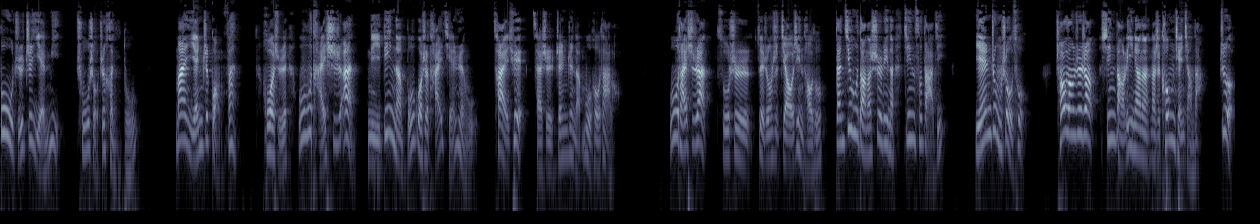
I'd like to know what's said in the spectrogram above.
布局之严密，出手之狠毒，蔓延之广泛，或许乌台诗案，李定呢不过是台前人物。蔡确才是真正的幕后大佬。乌台诗案，苏轼最终是侥幸逃脱，但旧党的势力呢，经此打击，严重受挫。朝堂之上，新党力量呢，那是空前强大。这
